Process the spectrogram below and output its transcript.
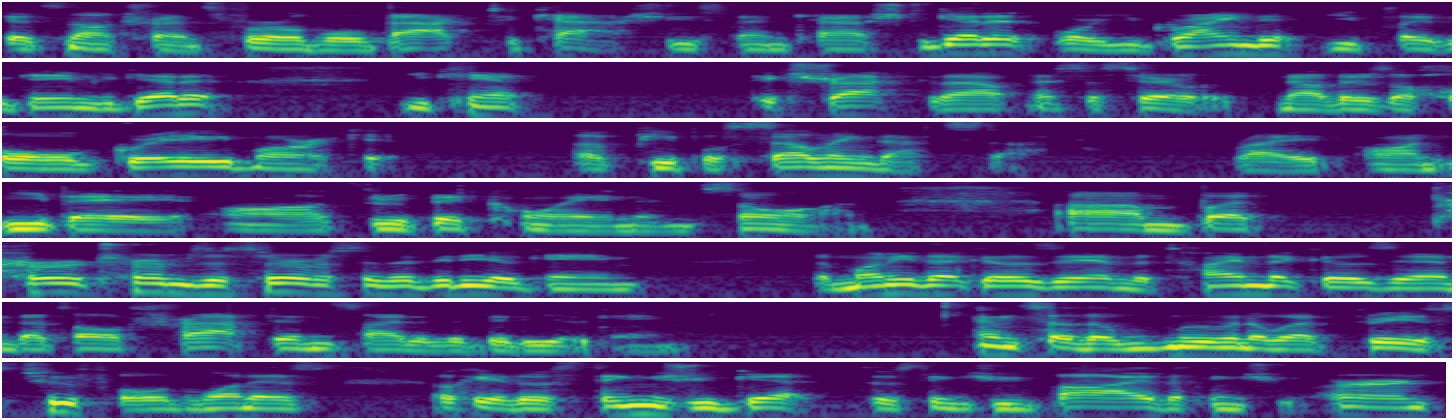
it's not transferable back to cash. You spend cash to get it, or you grind it. You play the game to get it. You can't extract it out necessarily. Now there's a whole gray market of people selling that stuff, right, on eBay, uh, through Bitcoin, and so on. Um, but per terms of service of the video game, the money that goes in, the time that goes in, that's all trapped inside of the video game. And so the movement of Web3 is twofold. One is, okay, those things you get, those things you buy, the things you earn,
